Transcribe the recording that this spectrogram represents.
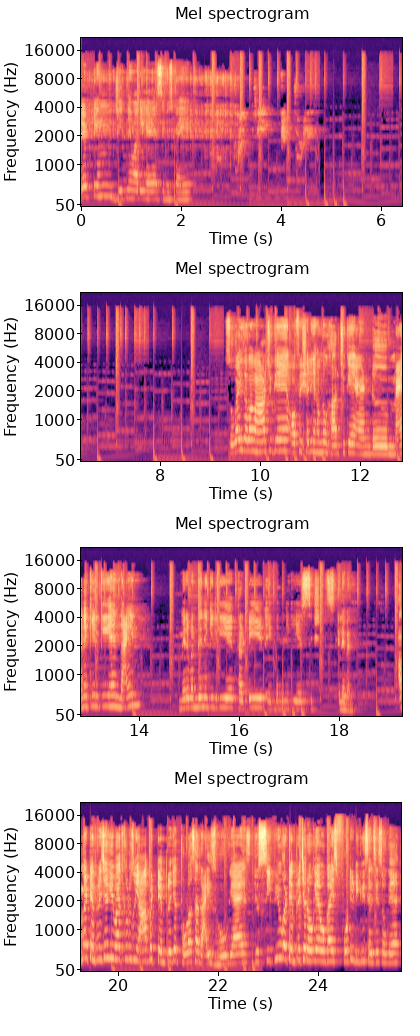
रेड टीम जीतने वाली है सिर्फ़ उसका एक। सो so गाइज़ अब हम हार चुके हैं ऑफिशियली हम लोग हार चुके हैं एंड uh, मैंने किल की है नाइन मेरे बंदे ने किल की है थर्टीन एक बंदे ने की है सिक्स एलेवन अब मैं टेम्परेचर की बात करूँ तो यहाँ पे टेम्परेचर थोड़ा सा राइज हो गया है। जो सीपीयू का टेम्परेचर हो गया है वो गाइस 40 डिग्री सेल्सियस हो गया है।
